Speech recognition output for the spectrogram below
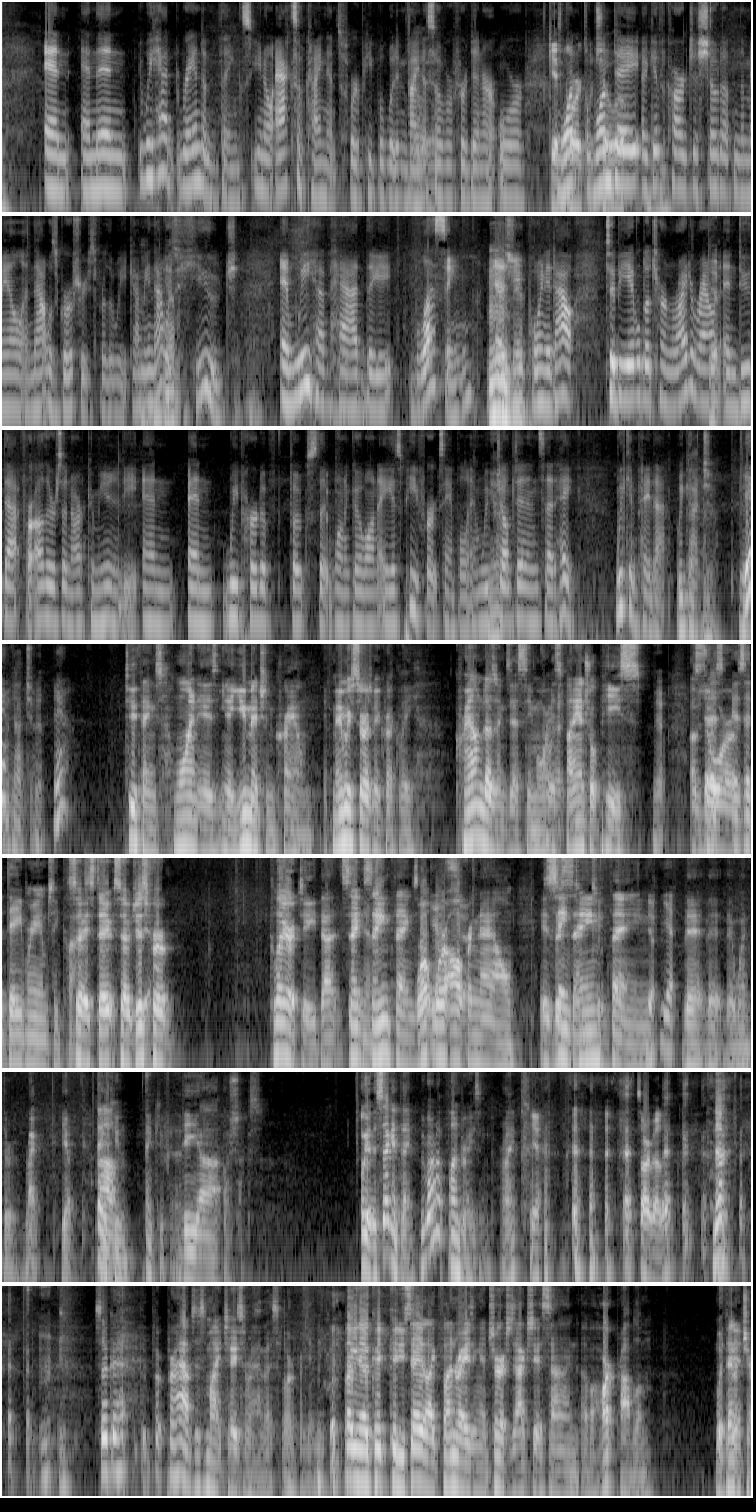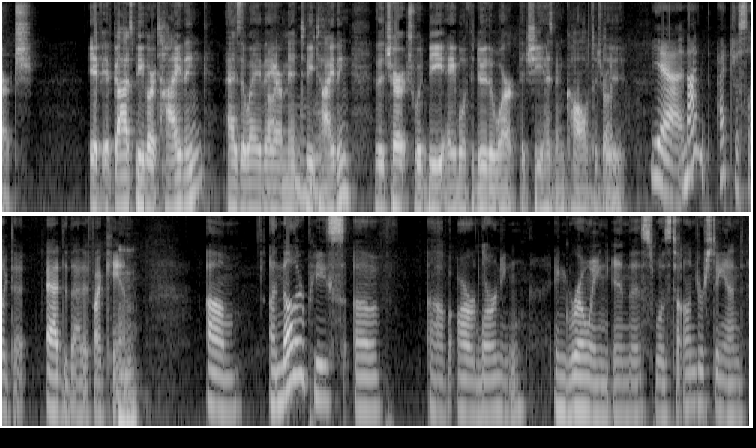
and and then we had random things you know acts of kindness where people would invite Oh, us yeah. over for dinner or Gift one, cards would one show day a gift card just showed up in the mail and that was groceries for the week i mean that mm-hmm. was huge and we have had the blessing mm-hmm. as you pointed out to be able to turn right around Yep. and do that for others in our community and and we've heard of folks that want to go on asp for example and we've Yeah. jumped in and said hey we can pay that We got you. Yeah. We got you. yeah Two things. One is, you know, you mentioned Crown. If memory serves me correctly, Crown doesn't exist anymore. It's financial peace Yeah. absorbed. Is a Dave Ramsey class. So it's Dave, so just for clarity, that same Yeah. same thing. What we're Yes. offering now is the Same same teaching. thing Yep. Yep. that, that that went through. Right. Yep. Thank Um, you. Thank you for that. The uh, oh shucks. Oh yeah, the second thing we brought up fundraising, right? Yeah. Sorry about that. No. So could, perhaps this might chase a rabbits, Lord forgive me. But you know, could could you say like fundraising in a church is actually a sign of a heart problem within Yeah. a church? If if God's people are tithing as the way they are meant to be tithing, the church would be able to do the work that she has been called to right. do. Yeah, and I'd, I'd just like to add to that if I can. Um, another piece of of our learning and growing in this was to understand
